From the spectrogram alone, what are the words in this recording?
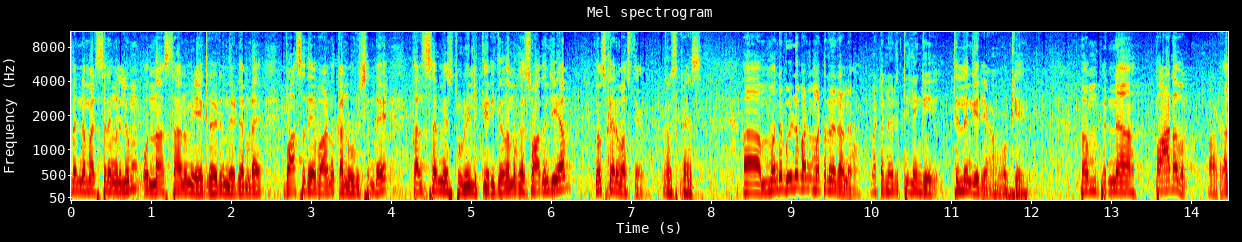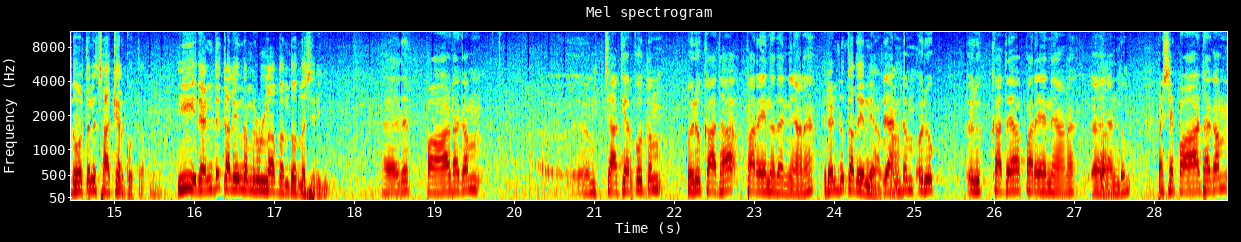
പിന്നെ മത്സരങ്ങളിലും ഒന്നാം സ്ഥാനം എ ഗ്രേഡും നേടി നമ്മുടെ വാസുദേവാണ് കണ്ണൂർ വിഷന്റെ തത്സമയ സ്റ്റുഡിയോയിൽ എത്തിയിരിക്കുന്നത്. നമുക്ക് സ്വാഗതം ചെയ്യാം. നമസ്കാരം വാസുദേവ്. നമസ്കാരം. മോന്റെ വീട് മട്ടന്നൂരാണോ? മട്ടന്നൂർ തില്ലങ്കേരി. തില്ലങ്കേരിയാണ്? ഓക്കെ. ഇപ്പം പിന്നെ പാടവം. അതുപോലെ തന്നെ ചാക്യാർകൂത്ത്. ഈ രണ്ട് കലയും തമ്മിലുള്ള ബന്ധം എന്താ ശരിക്കും? അതായത് പാടകം ചാക്യാർകൂത്തും ഒരു കഥ പറയുന്നത് തന്നെയാണ്. രണ്ടും കഥ തന്നെയാണ്. രണ്ടും ഒരു ഒരു കഥ പറയുന്നതാണ് രണ്ടും. പക്ഷെ പാഠകം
